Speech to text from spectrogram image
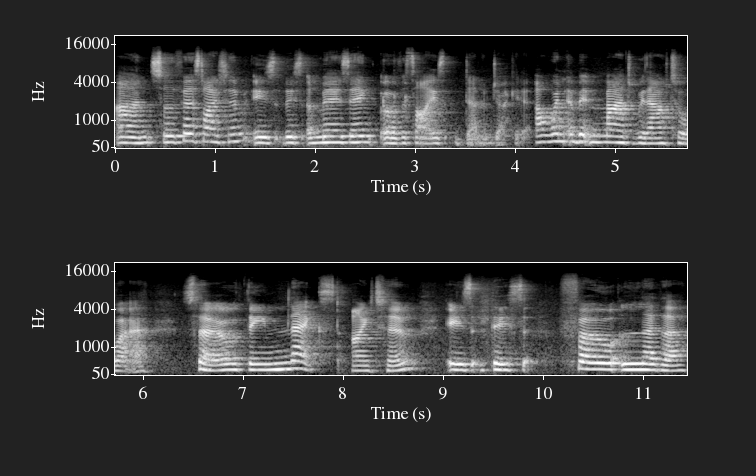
And so the first item is this amazing oversized denim jacket. I went a bit mad with outerwear. So the next item is this faux leather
